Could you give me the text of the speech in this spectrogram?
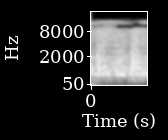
you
